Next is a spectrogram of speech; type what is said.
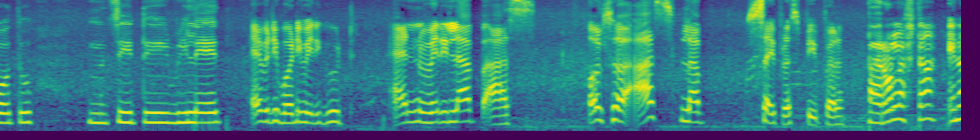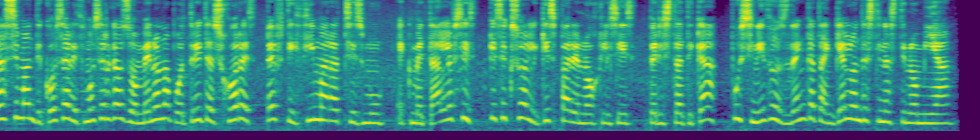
go to mm, city, village. Everybody very good and very love us. Also us love Cyprus people. Παρ' όλα αυτά, ένας σημαντικός αριθμός εργαζομένων από τρίτες χώρες πέφτει θύμα ρατσισμού, εκμετάλλευσης και σεξουαλικής παρενόχλησης, περιστατικά που συνήθως δεν καταγγέλλονται στην αστυνομία.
